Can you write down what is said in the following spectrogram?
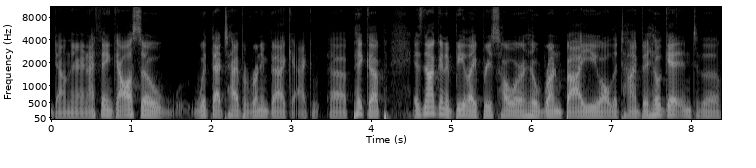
down there. And I think also with that type of running back uh, pickup, it's not going to be like Breece Hall where he'll run by you all the time, but he'll get into the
